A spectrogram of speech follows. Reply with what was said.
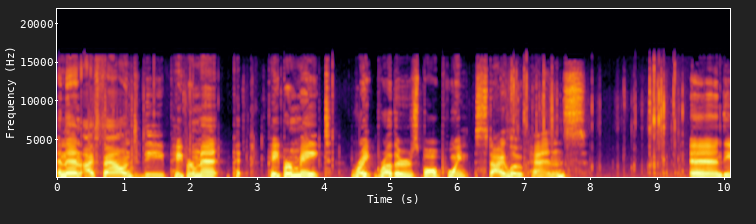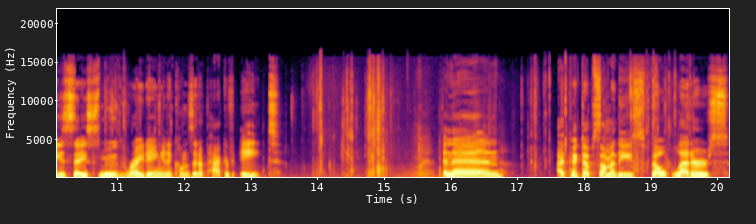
And then I found the Papermate, Papermate Write Brothers ballpoint stylo pens. And these say smooth writing and it comes in a pack of eight. And then I picked up some of these felt letters.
